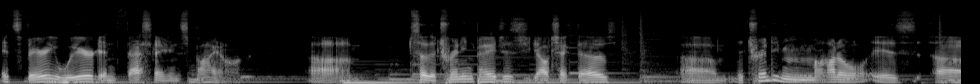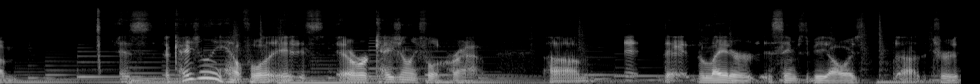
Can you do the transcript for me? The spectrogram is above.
It's very weird and fascinating to spy on. Um, so the trending pages, y'all check those. Um, the trending model is um, is occasionally helpful. It's or occasionally full of crap. Um, it, the, the later seems to be always uh, the truth.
